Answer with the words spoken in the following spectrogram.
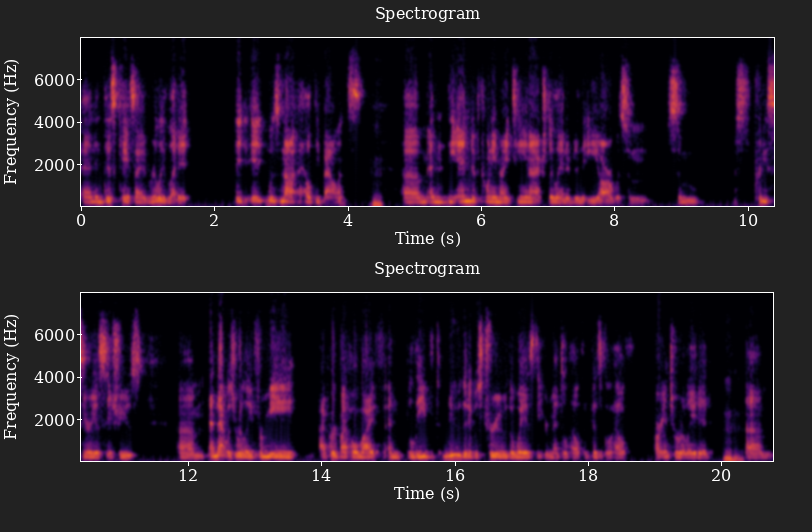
and in this case, I had really let it, it, it was not a healthy balance. Mm. Um, and the end of 2019, I actually landed in the ER with some some pretty serious issues, um, and that was really for me. I've heard my whole life and believed, knew that it was true. The ways that your mental health and physical health are interrelated, mm-hmm. um,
